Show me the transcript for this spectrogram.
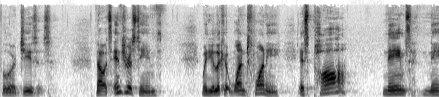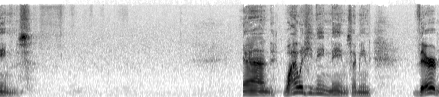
the Lord Jesus. Now, what's interesting when you look at 120 is Paul names names. And why would he name names? I mean, their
